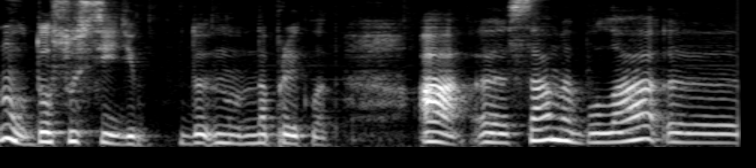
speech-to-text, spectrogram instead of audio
ну, до сусідів, до, ну, наприклад, а е, саме була е,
